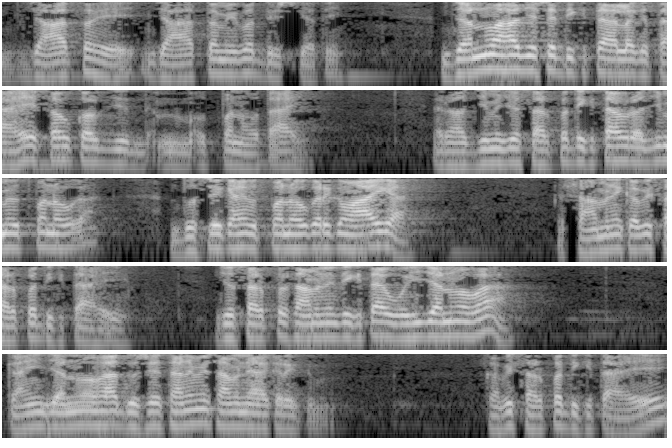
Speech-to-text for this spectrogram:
जात है जातम एवं दृश्य थे जन्म जैसे दिखता लगता है सब कब उत्पन्न होता है। राज्य में जो सर्प दिखता है, वो राज्य में उत्पन्न होगा। दूसरे कहीं उत्पन्न होकर क्यों आएगा। सामने कभी सर्प दिखता है। जो सर्प सामने दिखता है, वही जन्म हुआ। कहीं जन्म हुआ दूसरे स्थान में सामने आकर कभी सर्प दिखता है।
